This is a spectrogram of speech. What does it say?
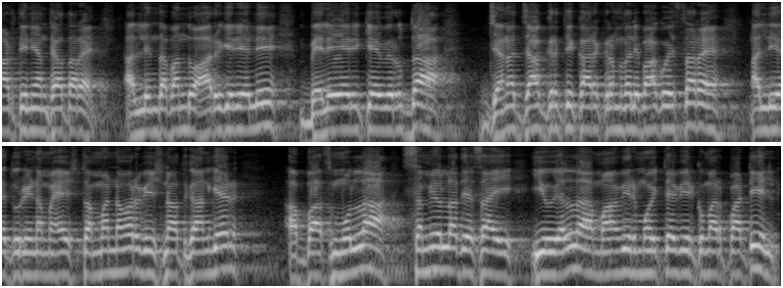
ಮಾಡ್ತೀನಿ ಅಂತ ಹೇಳ್ತಾರೆ. ಅಲ್ಲಿಂದ ಬಂದು ಆರುಗಿರಿಯಲ್ಲಿ ಬೆಲೆ ಏರಿಕೆ ವಿರುದ್ಧ ಜನಜಾಗೃತಿ ಕಾರ್ಯಕ್ರಮದಲ್ಲಿ ಭಾಗವಹಿಸ್ತಾರೆ. ಅಲ್ಲಿಯ ದುರಿನ ಮಹೇಶ್ ತಮ್ಮಣ್ಣವರು ವಿಶ್ವನಾಥ್ ಗಾನ್ಗೇರ್ ಅಬ್ಬಾಸ್ ಮುಲ್ಲಾ ಸಮಿಯುಲ್ಲಾ ದೇಸಾಯಿ, ಇವು ಎಲ್ಲ ಮಹಾವೀರ್ ಮೊಯ್ತೆ ವೀರ್ ಕುಮಾರ್ ಪಾಟೀಲ್,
